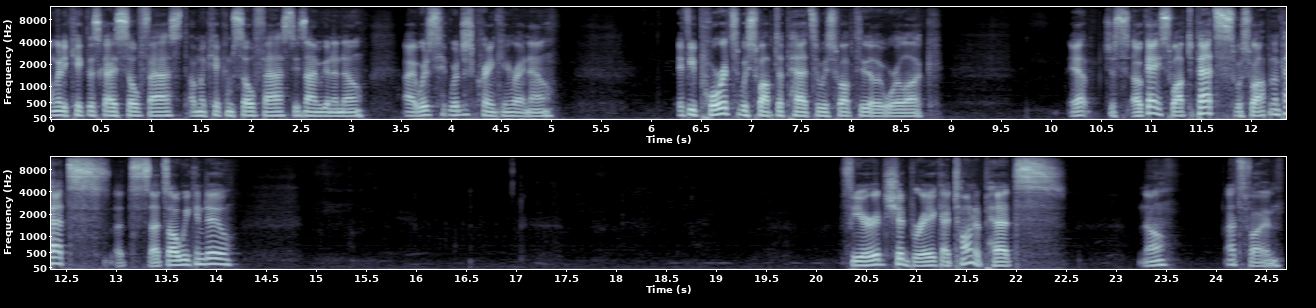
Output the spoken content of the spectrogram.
I'm gonna kick this guy so fast. I'm gonna kick him so fast. He's not even gonna know. All right, we're just we're just cranking right now. If he ports, we swap to pets, so we swap to the other warlock. Yep, just okay. Swap to pets. We're swapping the pets. That's that's all we can do. Feared should break. I taunted pets. No, that's fine.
